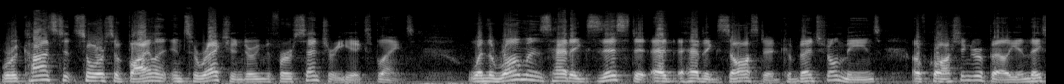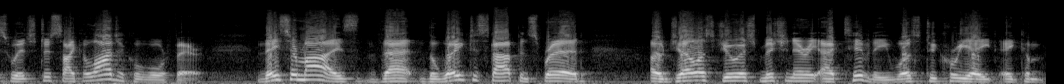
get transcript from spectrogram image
were a constant source of violent insurrection during the first century, he explains. When the Romans had existed had, had exhausted conventional means of quashing rebellion, they switched to psychological warfare. They surmised that the way to stop and spread a jealous Jewish missionary activity was to create a, com-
